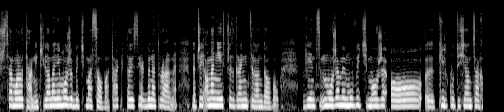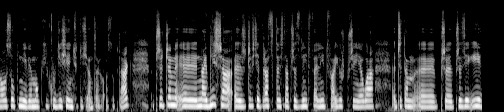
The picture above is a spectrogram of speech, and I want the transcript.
samolotami, czyli ona nie może być masowa, tak, to jest jakby naturalne. Znaczy ona nie jest przez granicę lądową. Więc możemy mówić może o y, kilku tysiącach osób, nie wiem, o kilkudziesięciu tysiącach osób, tak? Przy czym y, najbliższa y, rzeczywiście trasa to jest ta przez Litwę. Litwa już przyjęła, czy tam y, prze, przez jej, jej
